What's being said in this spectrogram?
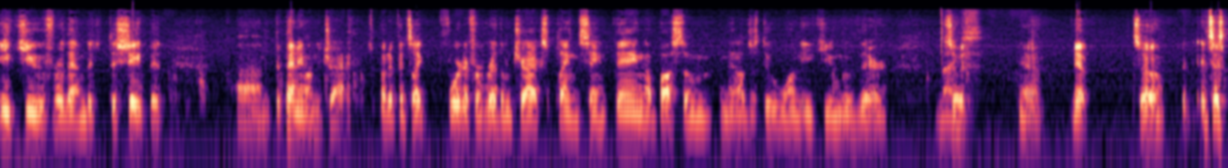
EQ for them to, to shape it. um, depending on the track. But if it's like four different rhythm tracks playing the same thing, I'll bust them, and then I'll just do one EQ move there. Nice. So it, yeah, yep. So it's just,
